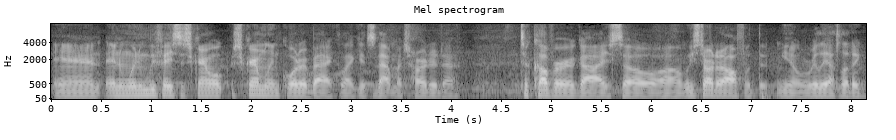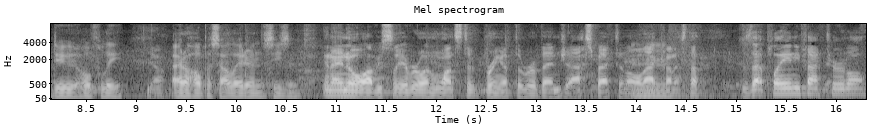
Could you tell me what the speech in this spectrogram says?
and and when we face a scramble scrambling quarterback, like it's that much harder to to cover a guy. So uh, we started off with the you know really athletic dude. Hopefully, Yeah. that'll help us out later in the season. And I know obviously everyone wants to bring up the revenge aspect and all Mm-hmm. that kind of stuff. Does that play any factor at all?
